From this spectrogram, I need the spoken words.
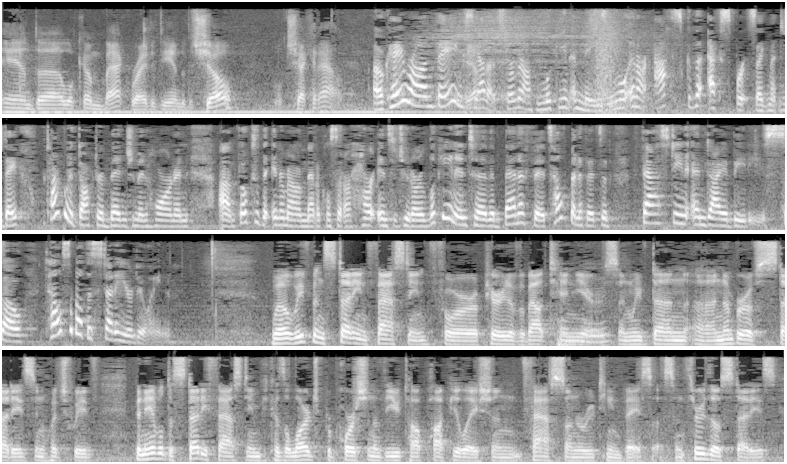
And uh, we'll come back right at the end of the show. We'll check it out. Okay, Ron, thanks. Yeah. Yeah, that started off looking amazing. Well, in our Ask the Expert segment today, we're talking with Dr. Benjamin Horne, and um, folks at the Intermountain Medical Center Heart Institute are looking into the benefits, health benefits of fasting and diabetes. So tell us about the study you're doing. Well, we've been studying fasting for a period of about 10 years, and we've done a number of studies in which we've been able to study fasting because a large proportion of the Utah population fasts on a routine basis. And through those studies,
